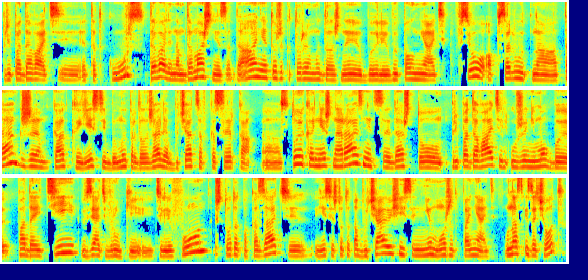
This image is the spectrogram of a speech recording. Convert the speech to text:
преподавать э, этот курс, давали нам домашние задания тоже, которые мы должны были выполнять. Все абсолютно так же, как если бы мы продолжали обучаться в КСРК. Э, с той, конечно, разницей, да, что преподаватель уже не мог бы подойти, взять в руки телефон, что-то показать, если что-то обучающийся не может понять. У нас и зачет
